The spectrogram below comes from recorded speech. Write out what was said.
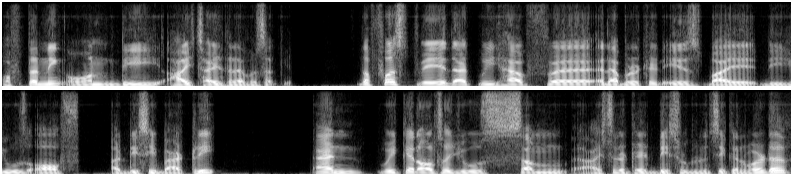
of turning on the high side driver circuit. The first way that we have uh, elaborated is by the use of a DC battery and we can also use some isolated DC to DC converter.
